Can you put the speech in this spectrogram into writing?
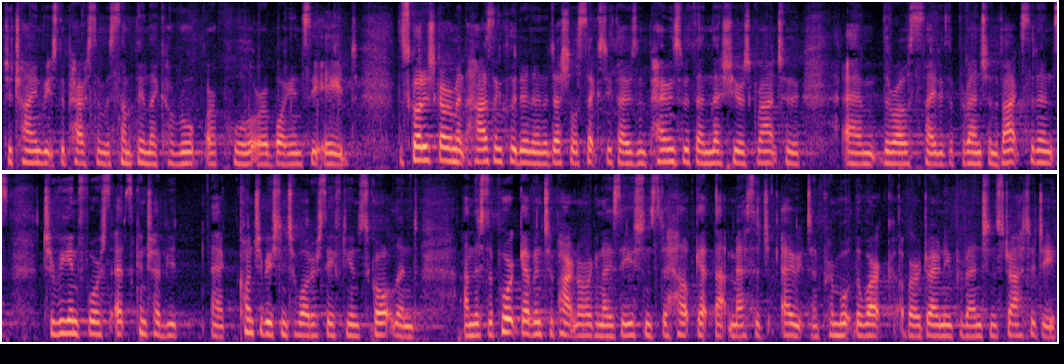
to try and reach the person with something like a rope or a pole or a buoyancy aid. The Scottish Government has included an additional £60,000 within this year's grant to um, the Royal Society of the Prevention of Accidents to reinforce its contribution uh, contribution to water safety in Scotland and the support given to partner organisations to help get that message out and promote the work of our drowning prevention strategy.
